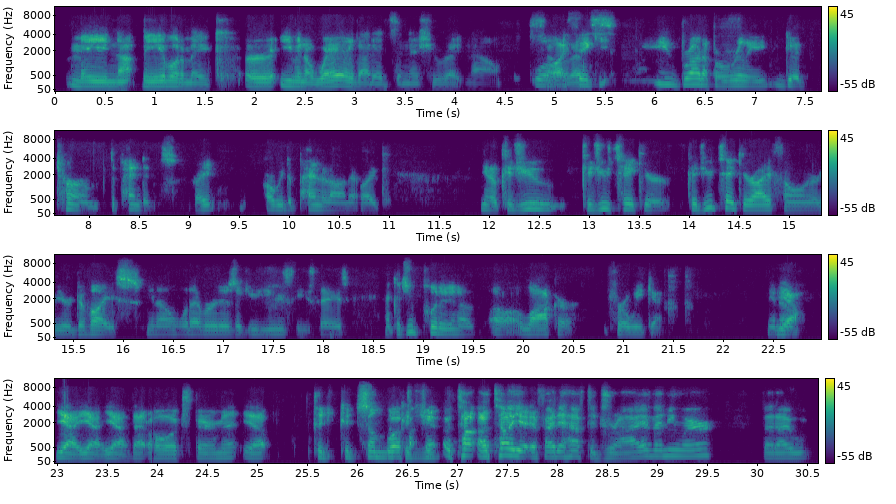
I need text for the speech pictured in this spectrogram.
may not be able to make or even aware that it's an issue right now Well, So I think you brought up a really good term, dependence, right? Are we dependent on it? Like, you know, could you could you take your could you take your iPhone or your device, you know, whatever it is that you use these days, and could you put it in a, a locker for a weekend? You know, yeah yeah yeah yeah that whole experiment yep Could could some Well, could you I'll, tell, I'll tell you, if I didn't have to drive anywhere that I w-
